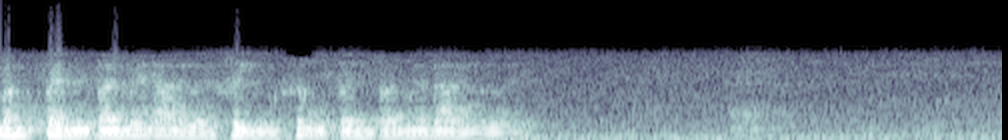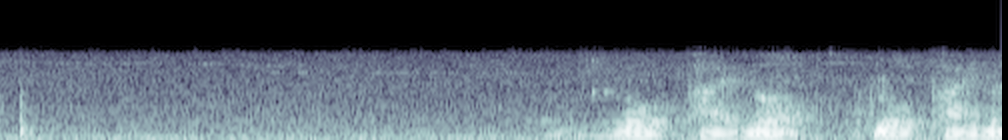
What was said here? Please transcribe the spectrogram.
มันเป็นไปไม่ได้เลย สิ่งซึ่งเป็นไปไม่ได้เลยโลกภายนอก โลกภายใน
